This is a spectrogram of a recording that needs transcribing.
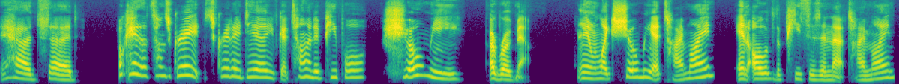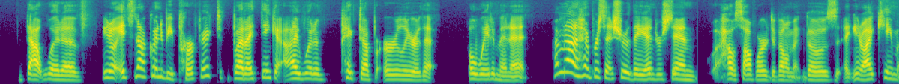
had said okay, that sounds great. It's a great idea. You've got talented people. Show me a roadmap. and like show me a timeline and all of the pieces in that timeline. That would have, you know, it's not going to be perfect, but I think I would have picked up earlier that, oh, wait a minute. I'm not 100% sure they understand how software development goes. Uh, you know, I came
